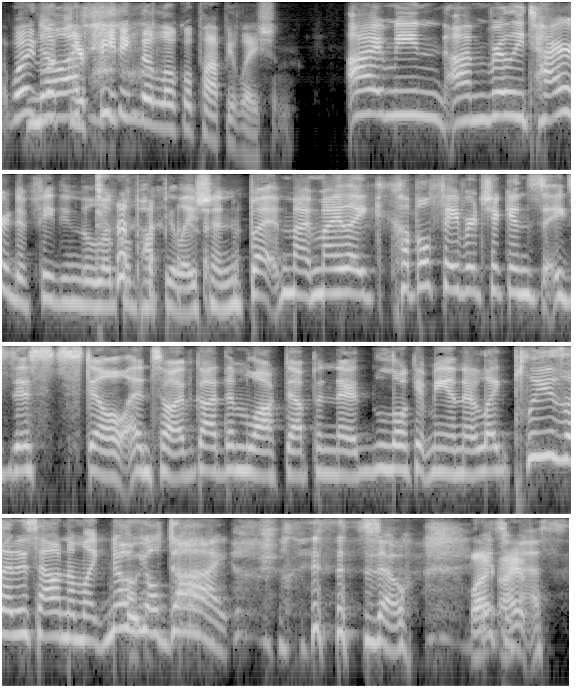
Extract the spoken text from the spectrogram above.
Well, No, look, you're I've- feeding the local population. I mean, I'm really tired of feeding the local population, but my, my like couple favorite chickens exist still. And so I've got them locked up and they look at me and they're like, please let us out. And I'm like, no, you'll die. so Well, it's a I- mess.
